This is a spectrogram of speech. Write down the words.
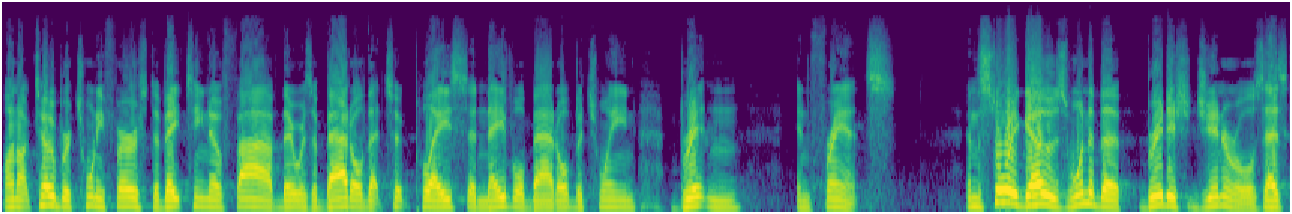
On October 21st of 1805, there was a battle that took place, a naval battle between Britain and France. And the story goes one of the British generals, as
